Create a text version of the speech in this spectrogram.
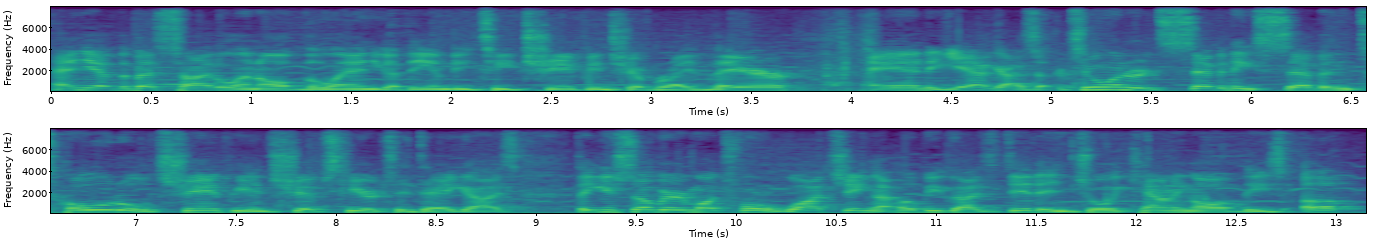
And you have the best title in all of the land. You got the MDT Championship right there. And yeah, guys, 277 total championships here today, guys. Thank you so very much for watching. I hope you guys did enjoy counting all of these up.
